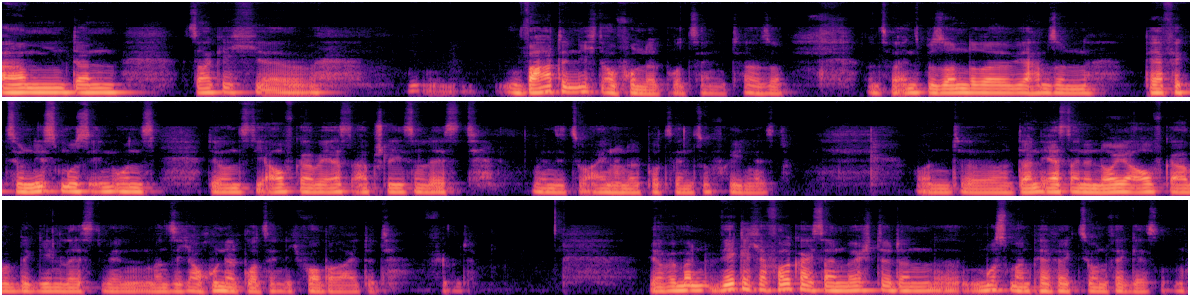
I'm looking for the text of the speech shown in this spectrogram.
ähm, dann sage ich, äh, warte nicht auf 100 Prozent. Also, und zwar insbesondere, wir haben so einen Perfektionismus in uns, der uns die Aufgabe erst abschließen lässt, wenn sie zu 100 Prozent zufrieden ist. Und äh, dann erst eine neue Aufgabe beginnen lässt, wenn man sich auch hundertprozentig vorbereitet fühlt. Ja, wenn man wirklich erfolgreich sein möchte, dann äh, muss man Perfektion vergessen.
